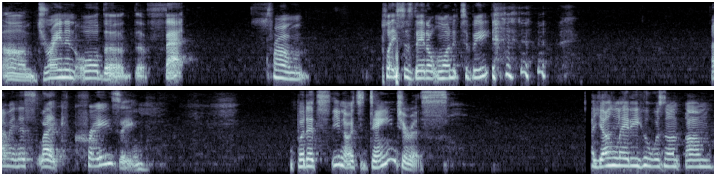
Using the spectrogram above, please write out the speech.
um, draining all the the fat from places they don't want it to be. I mean, it's like crazy, but it's, you know, it's dangerous. A young lady who was on um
